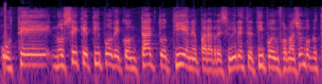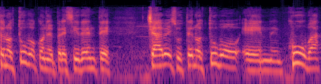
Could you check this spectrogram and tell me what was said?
Usted no sé qué tipo de contacto tiene para recibir este tipo de información porque usted no estuvo con el presidente Chávez, usted no estuvo en Cuba.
